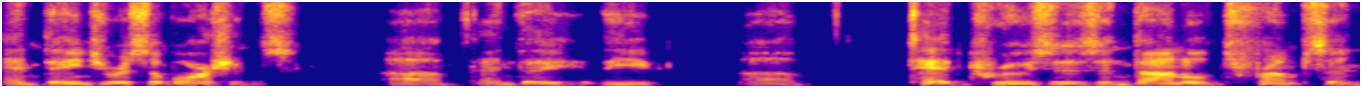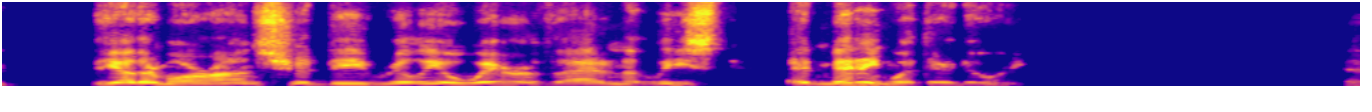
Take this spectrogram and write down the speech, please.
and dangerous abortions. Um, and the, the um, Ted Cruz's and Donald Trump's and the other morons should be really aware of that and at least admitting what they're doing. Yeah.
